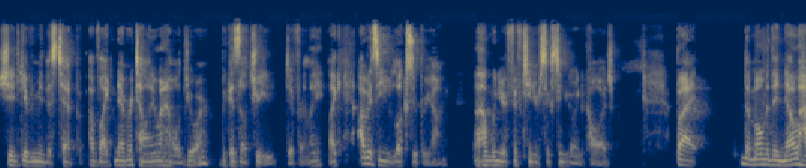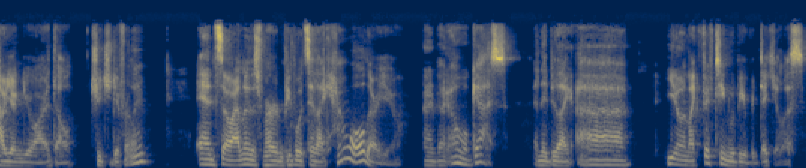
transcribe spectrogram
she had given me this tip of like never tell anyone how old you are because they'll treat you differently. Like obviously you look super young um, when you're 15 or 16 going to college, but the moment they know how young you are, they'll treat you differently. And so I learned this from her, and people would say like, "How old are you?" And I'd be like, "Oh, well, guess." And they'd be like, "Uh, you know," and like 15 would be ridiculous,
